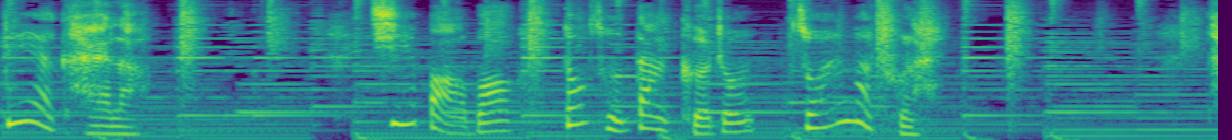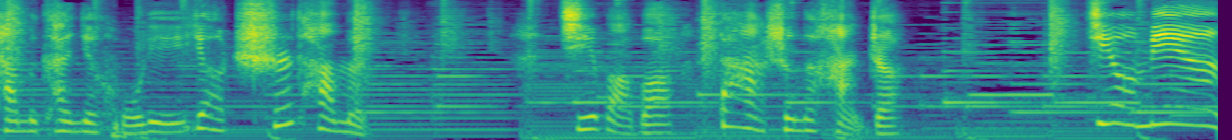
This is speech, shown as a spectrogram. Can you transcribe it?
裂开了，鸡宝宝都从蛋壳中钻了出来。他们看见狐狸要吃它们，鸡宝宝大声地喊着：“救命！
